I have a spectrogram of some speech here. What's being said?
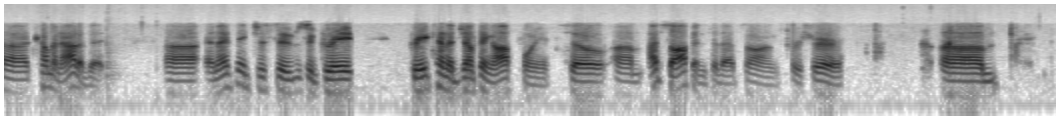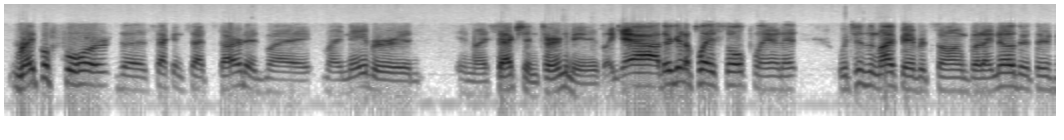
uh, coming out of it, uh, and I think just it was a great, great kind of jumping off point. So um, I've softened to that song for sure. Um, right before the second set started, my my neighbor in in my section turned to me and he's like, "Yeah, they're gonna play Soul Planet." Which isn't my favorite song, but I know that they're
